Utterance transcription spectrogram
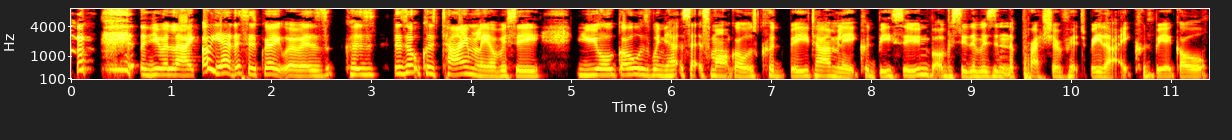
and you were like, oh yeah, this is great. Whereas, because there's because timely, obviously, your goals when you set smart goals could be timely, it could be soon, but obviously there isn't the pressure for it to be that. It could be a goal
